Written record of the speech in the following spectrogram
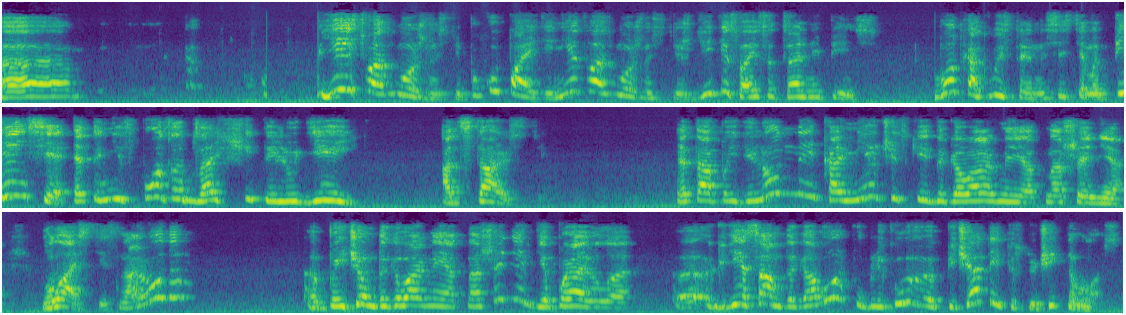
Э, Есть возможности, покупайте. Нет возможности, ждите своей социальной пенсии. Вот как выстроена система. Пенсия – это не способ защиты людей от старости. Это определенные коммерческие договорные отношения власти с народом, причем договорные отношения, где правила, э, где сам договор публикует, печатает исключительно власть.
